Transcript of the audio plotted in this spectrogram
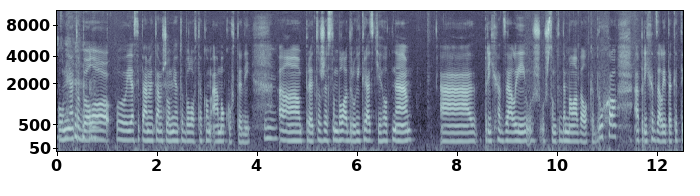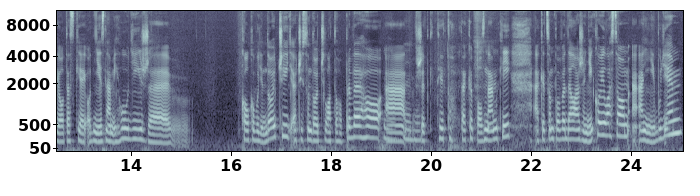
U mňa to bolo, ja si pamätám, že u mňa to bolo v takom amoku vtedy. Mhm. Uh, pretože som bola druhýkrát tehotná a prichádzali, už, už som teda mala veľké brucho a prichádzali také tie otázky aj od neznámych ľudí, že koľko budem dojčiť a či som dojčila toho prvého a všetky tieto také poznámky. A keď som povedala, že nekojila som a ani nebudem,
